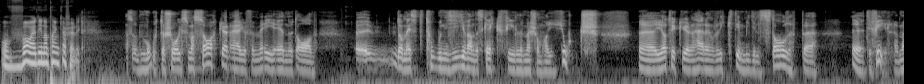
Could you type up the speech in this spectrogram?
Och vad är dina tankar Fredrik? Alltså Motorsågsmassakern är ju för mig en utav Eh, de mest tongivande skräckfilmer som har gjorts. Eh, jag tycker den här är en riktig milstolpe eh, till film.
